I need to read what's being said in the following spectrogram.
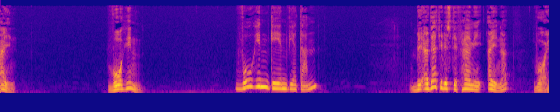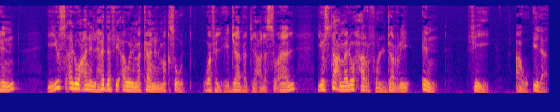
أين Wohin? Wohin gehen wir dann? بأداة الاستفهام أين wohin يسأل عن الهدف أو المكان المقصود وفي الإجابة على السؤال يستعمل حرف الجر إن في أو إلى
